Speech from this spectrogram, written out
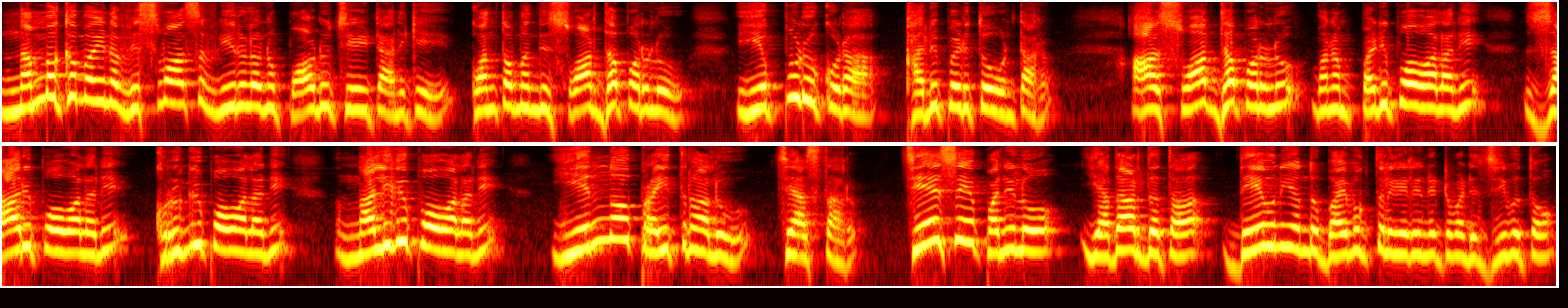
నమ్మకమైన విశ్వాస వీరులను పాడు చేయటానికి కొంతమంది స్వార్థపరులు ఎప్పుడూ కూడా కనిపెడుతూ ఉంటారు. ఆ స్వార్థపరులు మనం పడిపోవాలని జారిపోవాలని కృంగిపోవాలని నలిగిపోవాలని ఎన్నో ప్రయత్నాలు చేస్తారు. చేసే పనిలో యథార్థత దేవుని యందు భయభక్తులు కలిగినటువంటి జీవితం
